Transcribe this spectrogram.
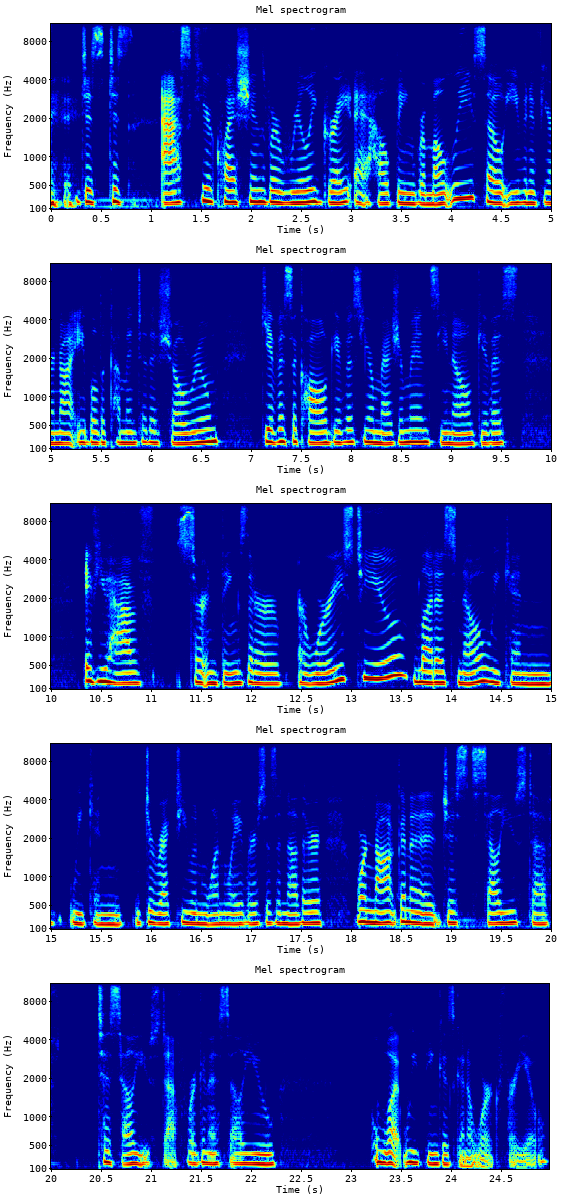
just just ask your questions. We're really great at helping remotely. So even if you're not able to come into the showroom, give us a call, give us your measurements, you know, give us if you have certain things that are, are worries to you, let us know. We can we can direct you in one way versus another. We're not gonna just sell you stuff to sell you stuff. We're gonna sell you what we think is gonna work for you.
